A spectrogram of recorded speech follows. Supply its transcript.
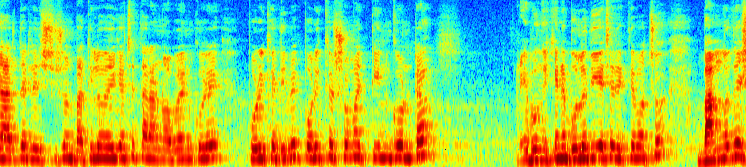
যাদের রেজিস্ট্রেশন বাতিল হয়ে গেছে, তারা নবায়ন করে পরীক্ষা দিবে। পরীক্ষার সময় তিন ঘণ্টা এবং এখানে বলে দিয়েছে, দেখতে পাচ্ছ, বাংলাদেশ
